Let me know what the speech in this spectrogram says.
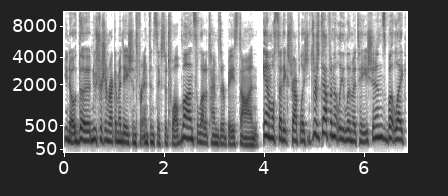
you know, the nutrition recommendations for infants six to 12 months, a lot of times they're based on animal study extrapolations. There's definitely limitations, but like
